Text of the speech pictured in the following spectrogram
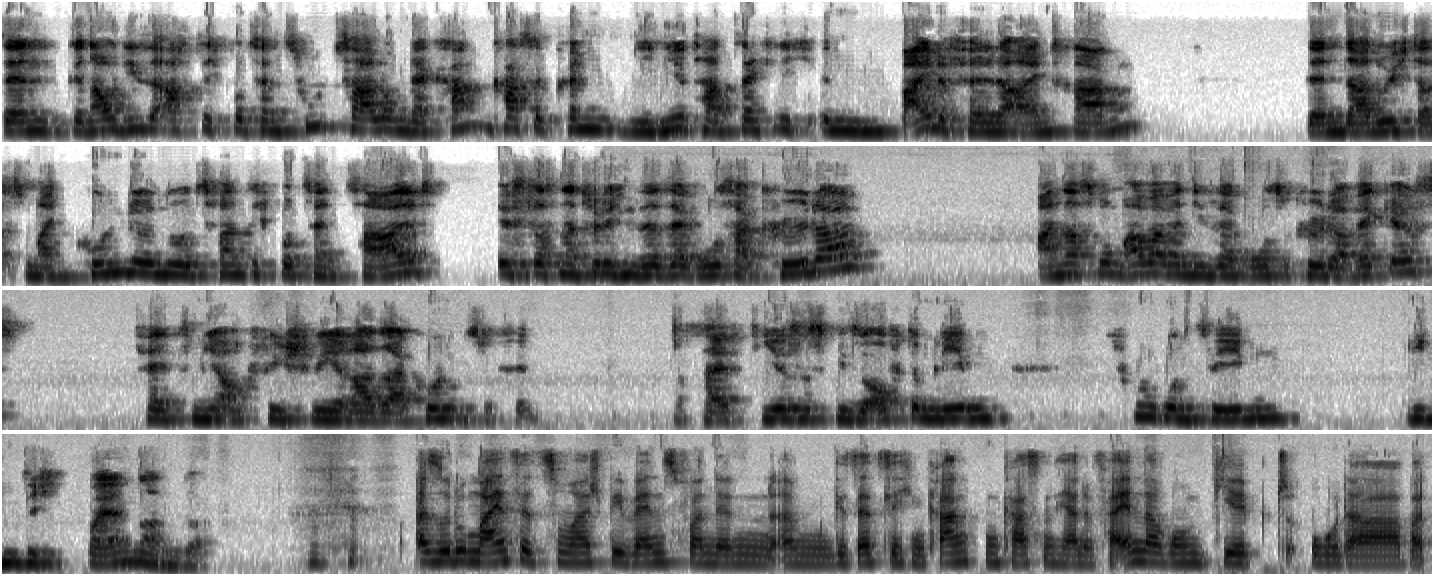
Denn genau diese 80 Prozent Zuzahlung der Krankenkasse können wir hier tatsächlich in beide Felder eintragen. Denn dadurch, dass mein Kunde nur 20 Prozent zahlt, ist das natürlich ein sehr, sehr großer Köder. Andersrum aber, wenn dieser große Köder weg ist, fällt es mir auch viel schwerer, da Kunden zu finden. Das heißt, hier ist es wie so oft im Leben, Fluch und Segen liegen dicht beieinander. Also du meinst jetzt zum Beispiel, wenn es von den ähm, gesetzlichen Krankenkassen her eine Veränderung gibt oder was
